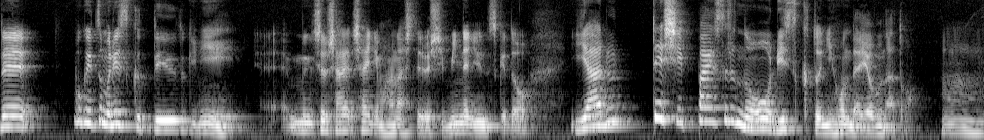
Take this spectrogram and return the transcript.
で僕いつもリスクっていう時にえーうちの社社員にも話してるしみんなに言うんですけどやるって失敗するのをリスクと日本では呼ぶなと。うん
